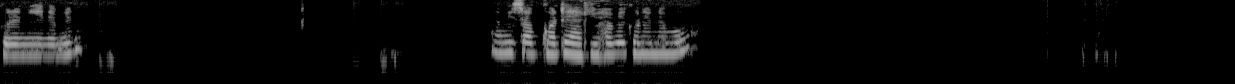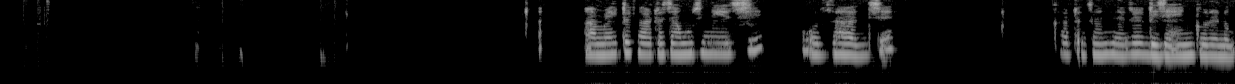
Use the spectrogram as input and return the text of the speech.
করে নিয়ে নেবেন। আমি সব কটা একইভাবে করে নেব। আমি একটা কাঁটা চামচ নিয়েছি, ওর সাহায্যে। কাঁটা চামচে ডিজাইন করে নেব।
